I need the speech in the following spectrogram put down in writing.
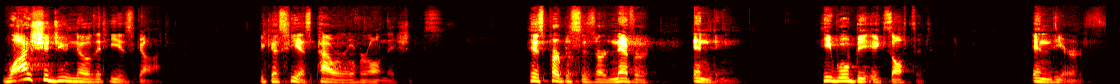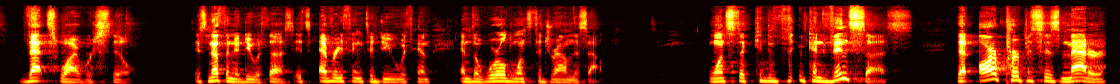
Why should you know that He is God? Because He has power over all nations. His purposes are never ending. He will be exalted in the earth. That's why we're still. It's nothing to do with us, it's everything to do with Him. And the world wants to drown this out, wants to convince us that our purposes matter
